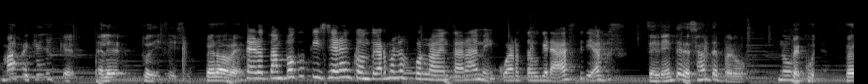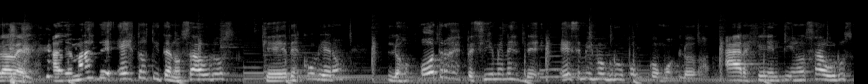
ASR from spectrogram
más pequeños que el, tu edificio. Pero a ver. Pero tampoco quisiera encontrármelos por la ventana de mi cuarto, gracias. Sería interesante, pero no. peculiar. Pero a ver, además de estos titanosaurios que descubrieron, los otros especímenes de ese mismo grupo, como los argentinosaurus,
